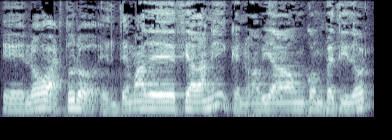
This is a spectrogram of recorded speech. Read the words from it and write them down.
Eh, luego, Arturo, el tema de decía Dani, que no había un competidor.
